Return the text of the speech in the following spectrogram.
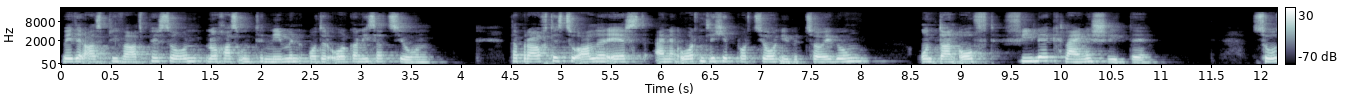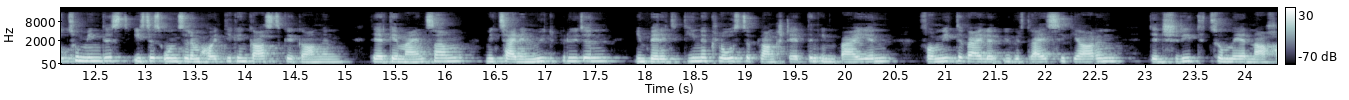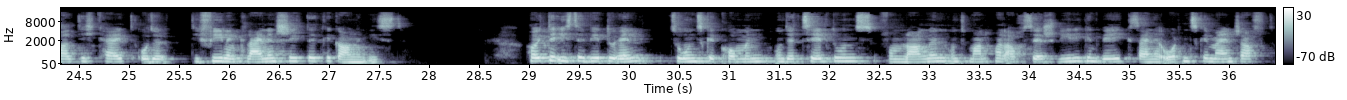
Weder als Privatperson noch als Unternehmen oder Organisation. Da braucht es zuallererst eine ordentliche Portion Überzeugung und dann oft viele kleine Schritte. So zumindest ist es unserem heutigen Gast gegangen, der gemeinsam mit seinen Mitbrüdern im Benediktinerkloster Plankstetten in Bayern vor mittlerweile über 30 Jahren den Schritt zu mehr Nachhaltigkeit oder die vielen kleinen Schritte gegangen ist. Heute ist er virtuell zu uns gekommen und erzählt uns vom langen und manchmal auch sehr schwierigen Weg seiner Ordensgemeinschaft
